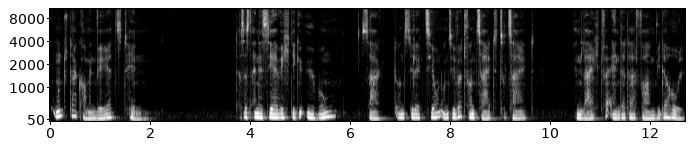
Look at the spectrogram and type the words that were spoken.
Und da kommen wir jetzt hin. Das ist eine sehr wichtige Übung, sagt uns die Lektion, und sie wird von Zeit zu Zeit in leicht veränderter Form wiederholt.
